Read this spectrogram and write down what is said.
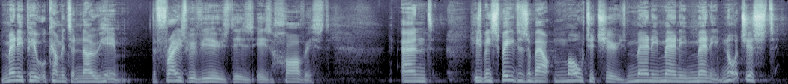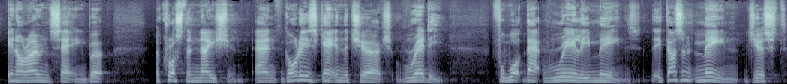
many people coming to know Him. The phrase we've used is, is harvest. And He's been speaking to us about multitudes, many, many, many, not just in our own setting, but across the nation. And God is getting the church ready for what that really means. It doesn't mean just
